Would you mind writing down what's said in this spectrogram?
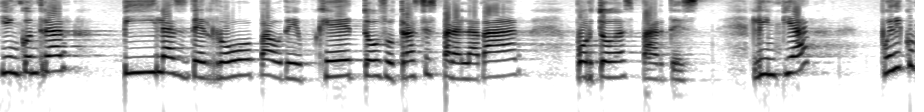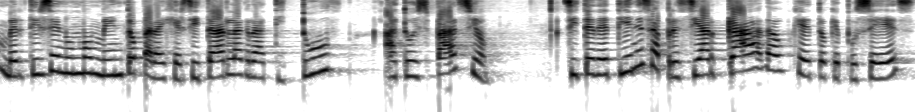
y encontrar pilas de ropa o de objetos o trastes para lavar por todas partes. Limpiar puede convertirse en un momento para ejercitar la gratitud a tu espacio. Si te detienes a apreciar cada objeto que posees,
